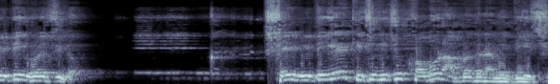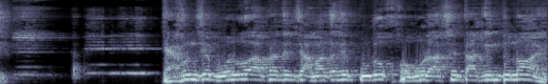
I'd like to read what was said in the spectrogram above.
মিটিং হয়েছিল, সেই মিটিং এ কিছু কিছু খবর আপনাদের আমি দিয়েছি। এখন যে বলব আপনাদের যে আমার কাছে পুরো খবর আছে তা কিন্তু নয়।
